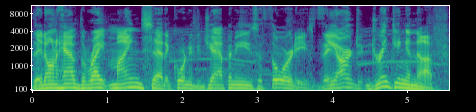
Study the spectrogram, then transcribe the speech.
They don't have the right mindset, according to Japanese authorities. They aren't drinking enough.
